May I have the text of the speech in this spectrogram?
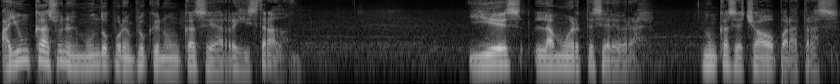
hay un caso en el mundo, por ejemplo, que nunca se ha registrado. Y es la muerte cerebral. Nunca se ha echado para atrás.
